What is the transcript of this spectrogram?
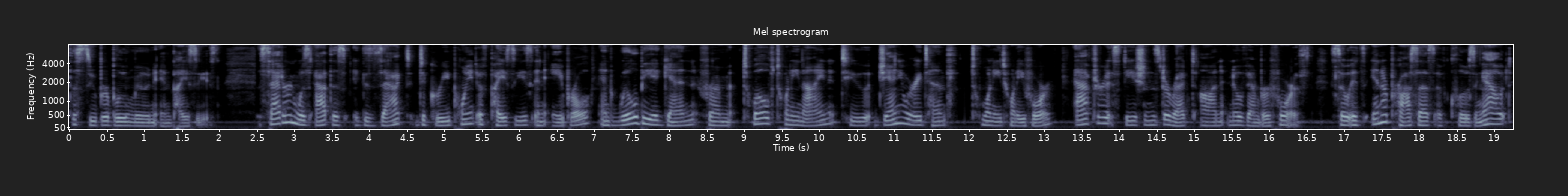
the super blue moon in Pisces. Saturn was at this exact degree point of Pisces in April and will be again from 1229 to January 10th, 2024 after it stations direct on November 4th. So it's in a process of closing out,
